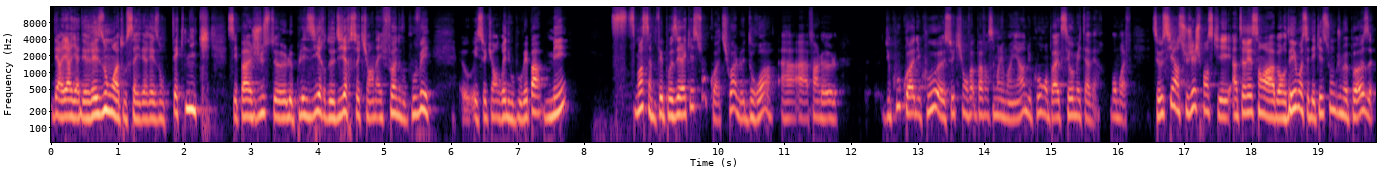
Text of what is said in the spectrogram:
Derrière, il y a des raisons à tout ça, il y a des raisons techniques. C'est pas juste euh, le plaisir de dire ceux qui ont un iPhone vous pouvez euh, et ceux qui ont Android vous pouvez pas. Mais moi, ça me fait poser la question quoi. Tu vois, le droit, à, enfin le, du coup quoi, du coup euh, ceux qui n'ont pas forcément les moyens, du coup, n'ont pas accès au métavers. Bon bref, c'est aussi un sujet, je pense, qui est intéressant à aborder. Moi, c'est des questions que je me pose.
